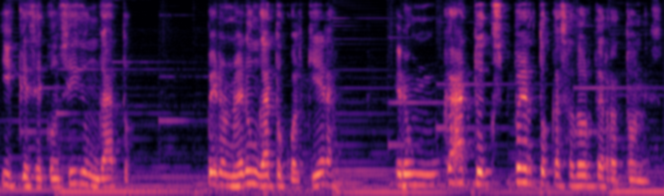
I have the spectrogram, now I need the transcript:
y que se consigue un gato. Pero no era un gato cualquiera, era un gato experto cazador de ratones.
